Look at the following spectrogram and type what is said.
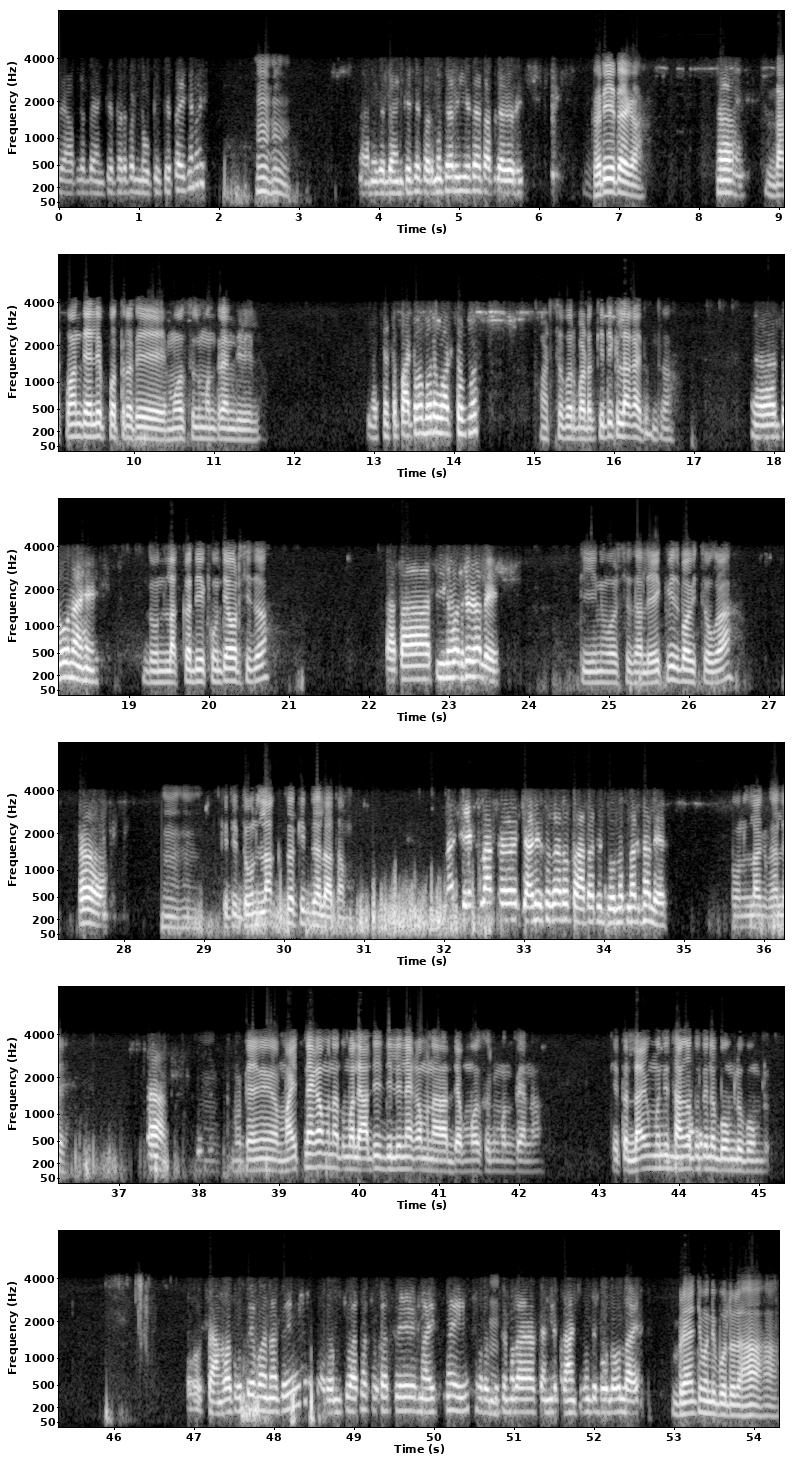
ते आपल्या बँकेतर्फे नोटीस येत आहे की नाही? हम्म, हम्म. आणि ते बँकेचे कर्मचारी येत आहेत आपल्या घरी. घरी येत आहे का? हा. दाखवा ना त्याले पत्र ते महसूल मंत्र्यांनी दिलेलं. अच्छा तर पाठवा बरं व्हॉट्सअपवर व्हॉट्सअपवर पाठव. किती लाख आहे तुमचं? अं, दोन आहे. दोन लाख कधी? कोणत्या वर्षीचं? आता तीन वर्ष झाले. तीन वर्ष झाले. एकवीस बावीसचं का हा. किती दोन लाखचं किती झालं आता? मग नाही एक लाख चाळीस हजार होता. आता ते दोनच लाख झाले दोन लाख झाले. हा. मग त्याने माहीत नाही का म्हणा तुम्हाला? आदेश दिले नाही का म्हणा? अद्याप महसूल मंत्र्यांना ते तर लाईव्हमध्ये सांगत होते ना बोंबलू बोंबलू. हो सांगत होते म्हणा ते. परंतु आता कुठं ते माहीत नाही. परंतु ते मला त्यांनी ब्रांचमध्ये बोलवलं आहे. ब्रँच मध्ये बोलवलं हा हा.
